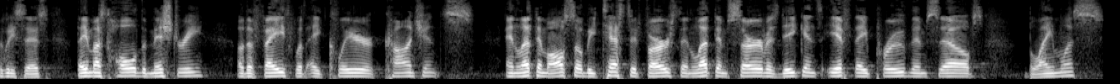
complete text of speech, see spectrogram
Look what he says. They must hold the mystery of the faith with a clear conscience and let them also be tested first and let them serve as deacons if they prove themselves blameless.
